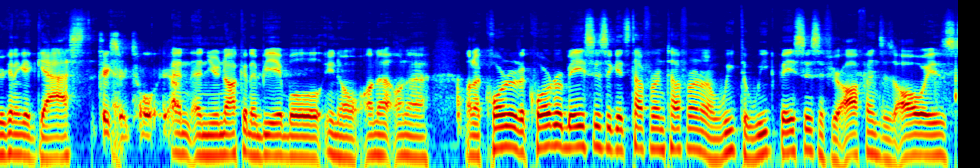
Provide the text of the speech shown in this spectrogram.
you're gonna get gassed. It takes and, toll, yeah. and and you're not gonna be able, you know, on a on a on a quarter to quarter basis, it gets tougher and tougher. On a week to week basis, if your offense is always,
